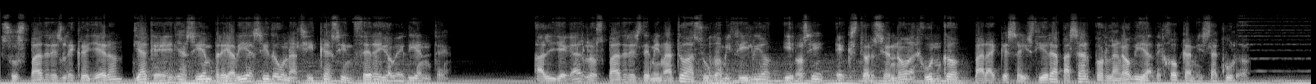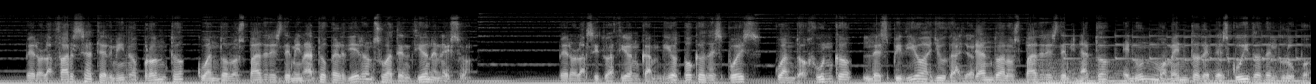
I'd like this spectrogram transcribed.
Sus padres le creyeron, ya que ella siempre había sido una chica sincera y obediente. Al llegar los padres de Minato a su domicilio, Hiroshi extorsionó a Junko para que se hiciera pasar por la novia de Hoka Misakuro. Pero la farsa terminó pronto, cuando los padres de Minato perdieron su atención en eso. Pero la situación cambió poco después, cuando Junko les pidió ayuda llorando a los padres de Minato, en un momento de descuido del grupo.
